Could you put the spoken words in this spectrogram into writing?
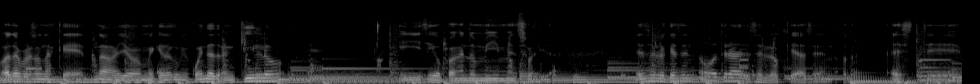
Otras personas que, no, yo me quedo con mi cuenta tranquilo y sigo pagando mi mensualidad. Eso es lo que hacen otras, eso es lo que hacen otras este,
